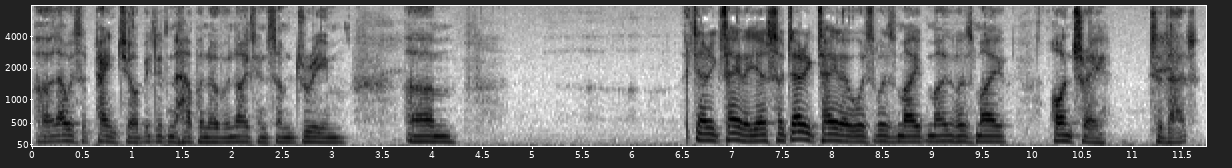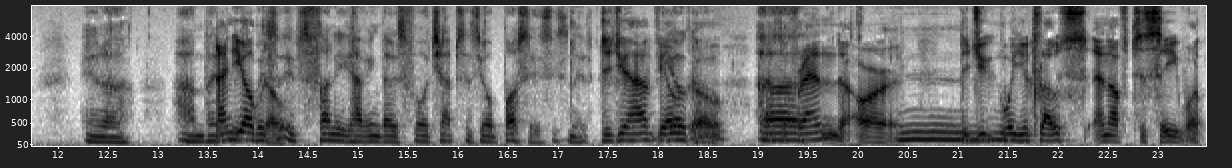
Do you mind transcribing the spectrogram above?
Uh, that was a paint job. It didn't happen overnight in some dream. Um, Derek Taylor, yes. So Derek Taylor was, was my, my was my entree to that, you know. Um, but And it, it Yoko. was, it's funny having those four chaps as your bosses, isn't it? Did you have Yoko, Yoko. As a Uh, friend, or did you were you close enough to see what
